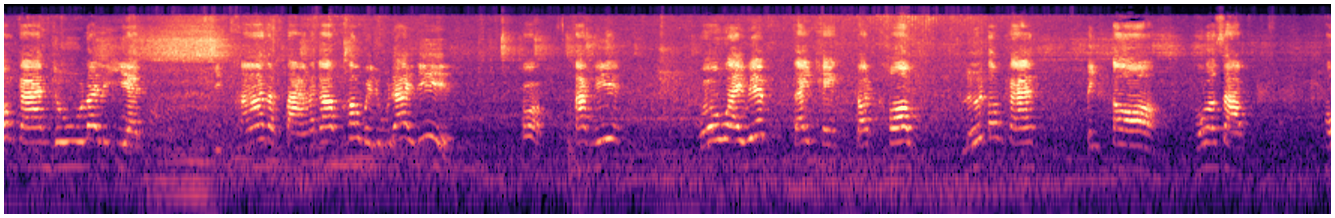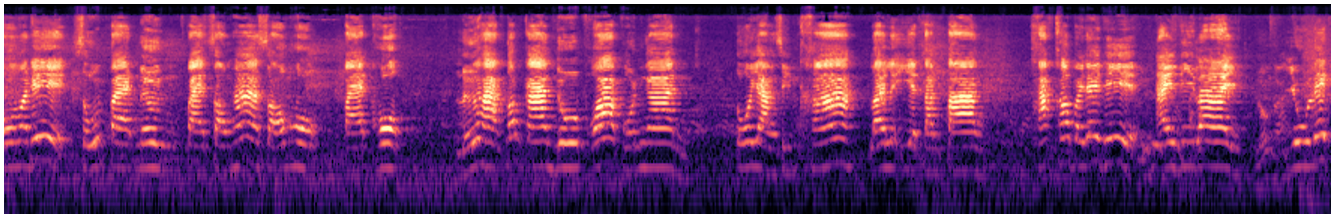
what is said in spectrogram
ต้องการดูรายละเอียดสินค้าต่างๆนะครับ เข้าไปดูได้ที่ก็ทางนี้ w w w d i t e c h c o m หรือต้องการติดต่อโทรศัพท์ โทรมาที่ 0818252686 หรือหากต้องการดูว่าผลงานตัวอย่างสินค้ารายละเอียดต่างๆ ทักเข้าไปได้ที่ ID Line อยู่เลข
